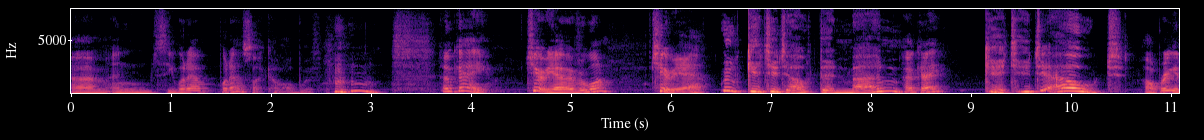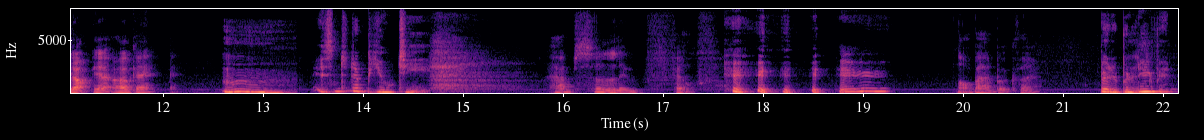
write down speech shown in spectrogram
um, and see what el- what else I come up with. okay, cheerio, everyone. Cheerio. Well, get it out then, man. Okay, Get it out. I'll bring it up. Yeah, okay. Mmm, isn't it a beauty? Absolute filth. Not a bad book though. Better believe it.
